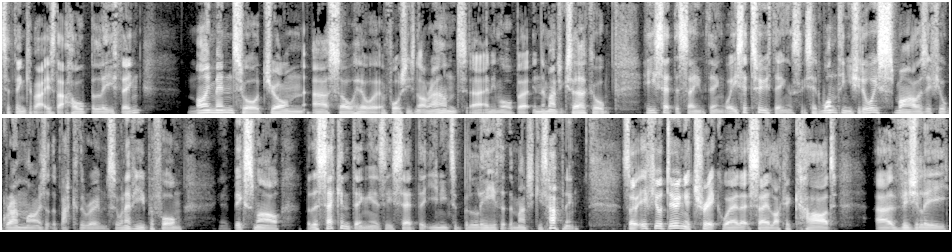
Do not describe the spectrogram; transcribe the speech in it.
to think about is that whole belief thing my mentor, John uh, Hill, unfortunately, he's not around uh, anymore, but in the Magic Circle, he said the same thing. Well, he said two things. He said, one thing, you should always smile as if your grandma is at the back of the room. So whenever you perform, you know, big smile. But the second thing is, he said that you need to believe that the magic is happening. So if you're doing a trick where, let's say, like a card uh, visually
